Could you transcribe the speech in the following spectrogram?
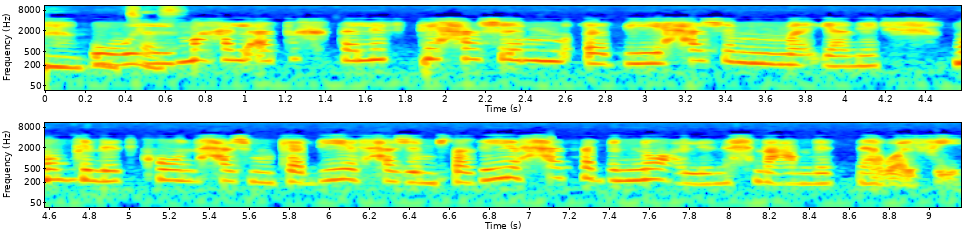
مم. والمعلقة تختلف بحجم بحجم يعني ممكن تكون حجم كبير حجم صغير حسب النوع اللي نحن عم نتناول فيه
